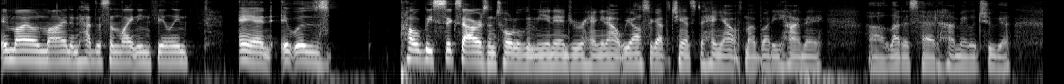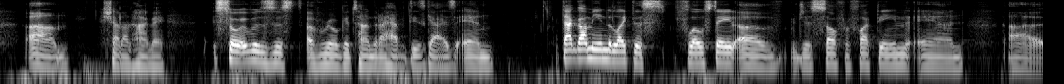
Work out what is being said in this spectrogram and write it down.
in my own mind and had this enlightening feeling, and it was probably six hours in total that me and Andrew were hanging out. We also got the chance to hang out with my buddy Jaime, uh, Lettuce Head, Jaime Lechuga. Um, shout out Jaime. So it was just a real good time that I had with these guys, and that got me into like this flow state of just self-reflecting and uh,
